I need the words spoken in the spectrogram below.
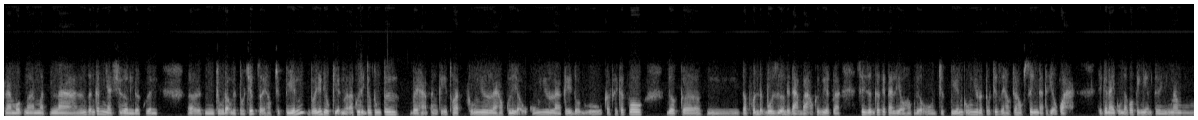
là một à, mặt là hướng dẫn các nhà trường được quyền Ờ, chủ động để tổ chức dạy học trực tuyến với những điều kiện mà đã quy định trong thông tư về hạ tầng kỹ thuật cũng như là học liệu cũng như là cái đội ngũ các thầy các cô được uh, tập huấn được bồi dưỡng để đảm bảo cái việc là xây dựng các cái tài liệu học liệu trực tuyến cũng như là tổ chức dạy học cho học sinh đạt được hiệu quả. Thì cái này cũng đã có kinh nghiệm từ những năm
